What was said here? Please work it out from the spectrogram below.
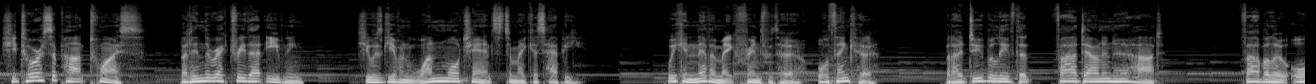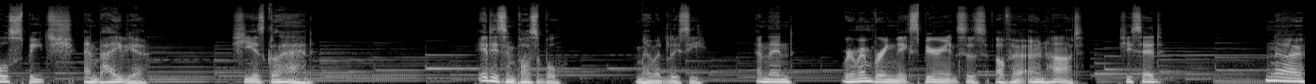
She tore us apart twice, But in the rectory that evening, she was given one more chance to make us happy. We can never make friends with her or thank her, but I do believe that far down in her heart, far below all speech and behaviour, she is glad. It is impossible, murmured Lucy, and then, remembering the experiences of her own heart, she said, No,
